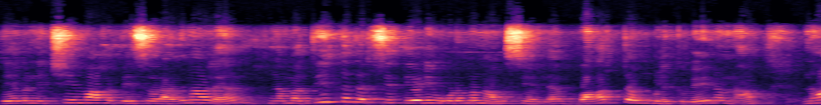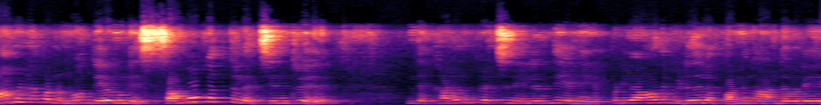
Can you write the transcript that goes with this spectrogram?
தேவன் நிச்சயமாக பேசுவார். அதனால நம்ம தீர்க்கதரிசியை தேடி ஓடணும்னு அவசியம் இல்லை. வார்த்தை உங்களுக்கு வேணும்னா நாம் என்ன பண்ணணும்? தேவனுடைய சமூகத்தில் சென்று இந்த கடன் பிரச்சனையிலேருந்து என்னை எப்படியாவது விடுதலை பண்ணுங்க ஆண்டவரே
